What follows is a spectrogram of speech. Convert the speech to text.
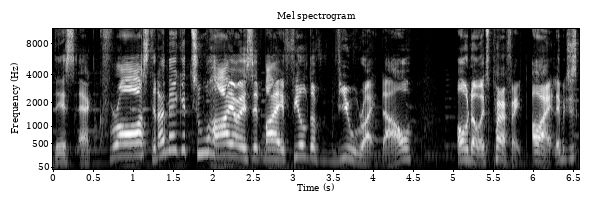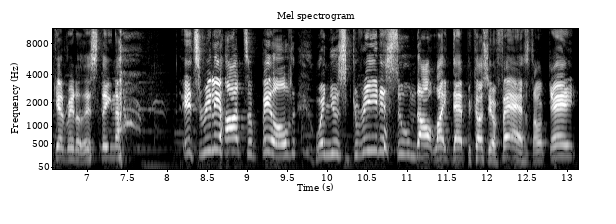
this across. Did I make it too high, or is it my field of view right now? Oh, no, it's perfect. All right, let me just get rid of this thing now. it's really hard to build when your screen is zoomed out like that because you're fast, okay?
